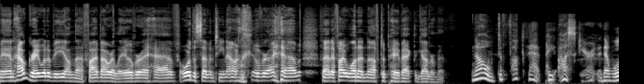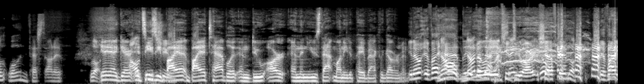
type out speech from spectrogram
Man, how great would it be on the five hour layover I have, or the 17 hour layover I have, that if I won enough to pay back the government? No, to fuck that. Pay us, Garrett, and then we'll we'll invest on it. Look, Yeah, yeah, Garrett. I'll it's easy. you. Buy a buy a tablet and do art, and then use that money to pay back the government. You know, if I No, had the ability to saying- do art, No, Shefton, look. if I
